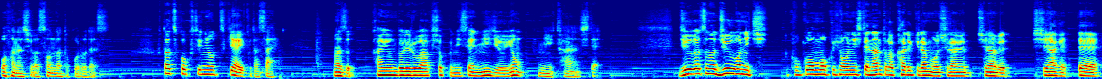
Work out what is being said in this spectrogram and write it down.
お話はそんなところです。二つ告知にお付き合いください。まず、開運ドリルワークショップ2024に関して、10月の15日、ここを目標にしてなんとかカリキュラムを調べ、調べ仕上げて、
